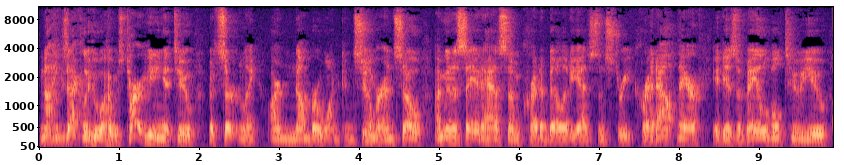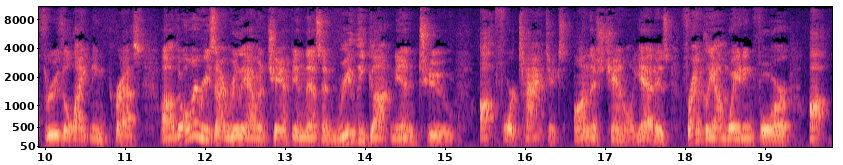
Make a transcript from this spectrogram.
not exactly who I was targeting it to, but certainly our number one consumer. And so, I'm going to say it has some credibility, has some street cred out there. It is available to you through the Lightning Press. Uh, the only reason I really haven't championed this and really gotten into OPFOR tactics on this channel yet is, frankly, I'm waiting for Op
